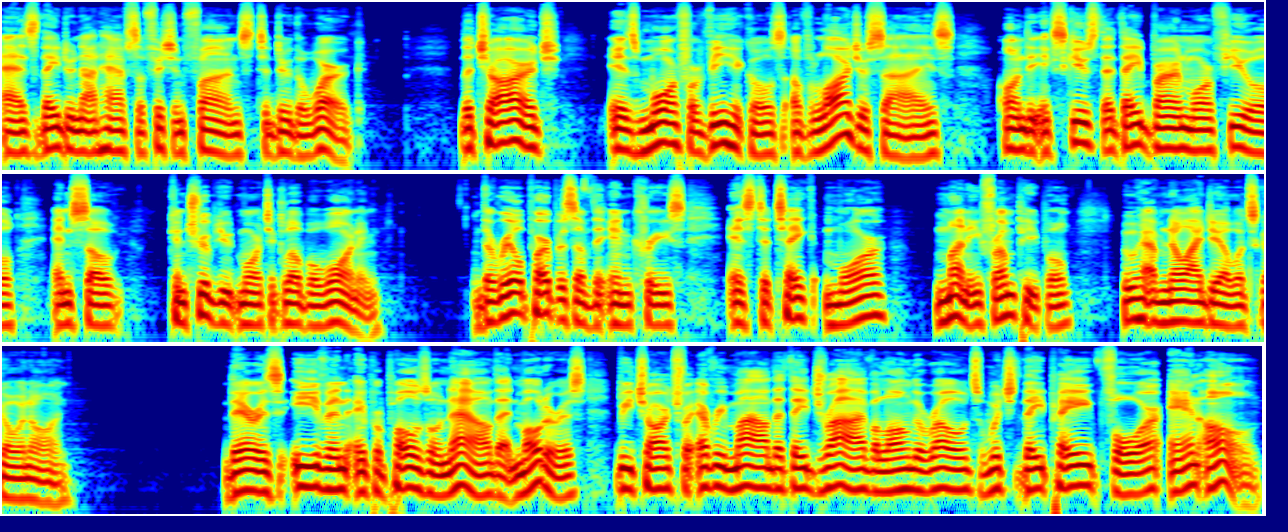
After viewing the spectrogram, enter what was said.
as they do not have sufficient funds to do the work. The charge is more for vehicles of larger size on the excuse that they burn more fuel and so contribute more to global warming. The real purpose of the increase is to take more money from people who have no idea what's going on. There is even a proposal now that motorists be charged for every mile that they drive along the roads which they pay for and own.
